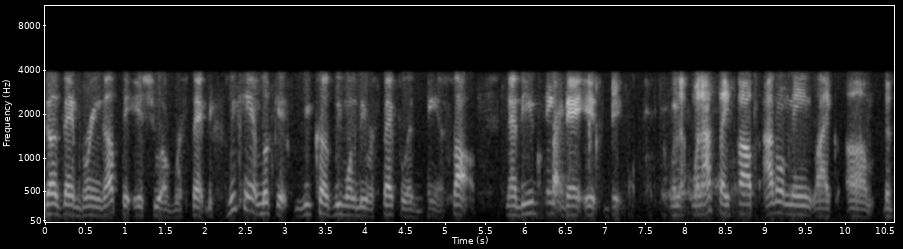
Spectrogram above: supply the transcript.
Does that bring up the issue of respect? Because we can't look at because we want to be respectful as being soft. Now, do you think Right. that it, it when when I say soft, I don't mean like um the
